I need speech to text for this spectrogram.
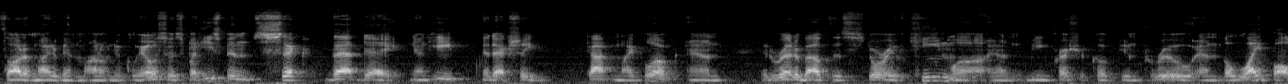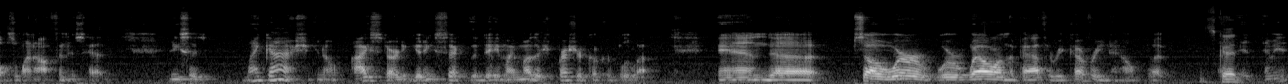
thought it might have been mononucleosis, but he's been sick that day. And he had actually gotten my book and had read about this story of quinoa and being pressure cooked in Peru, and the light bulbs went off in his head. And he says, My gosh, you know, I started getting sick the day my mother's pressure cooker blew up. And uh, so we're we're well on the path of recovery now. But it's good. It, I mean,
